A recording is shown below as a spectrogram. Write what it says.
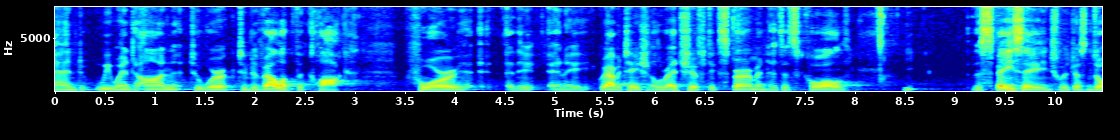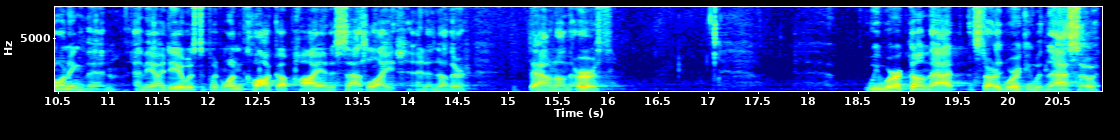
And we went on to work to develop the clock for the, in a gravitational redshift experiment, as it's called. The space age was just dawning then, and the idea was to put one clock up high in a satellite and another down on the Earth. We worked on that and started working with NASA,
